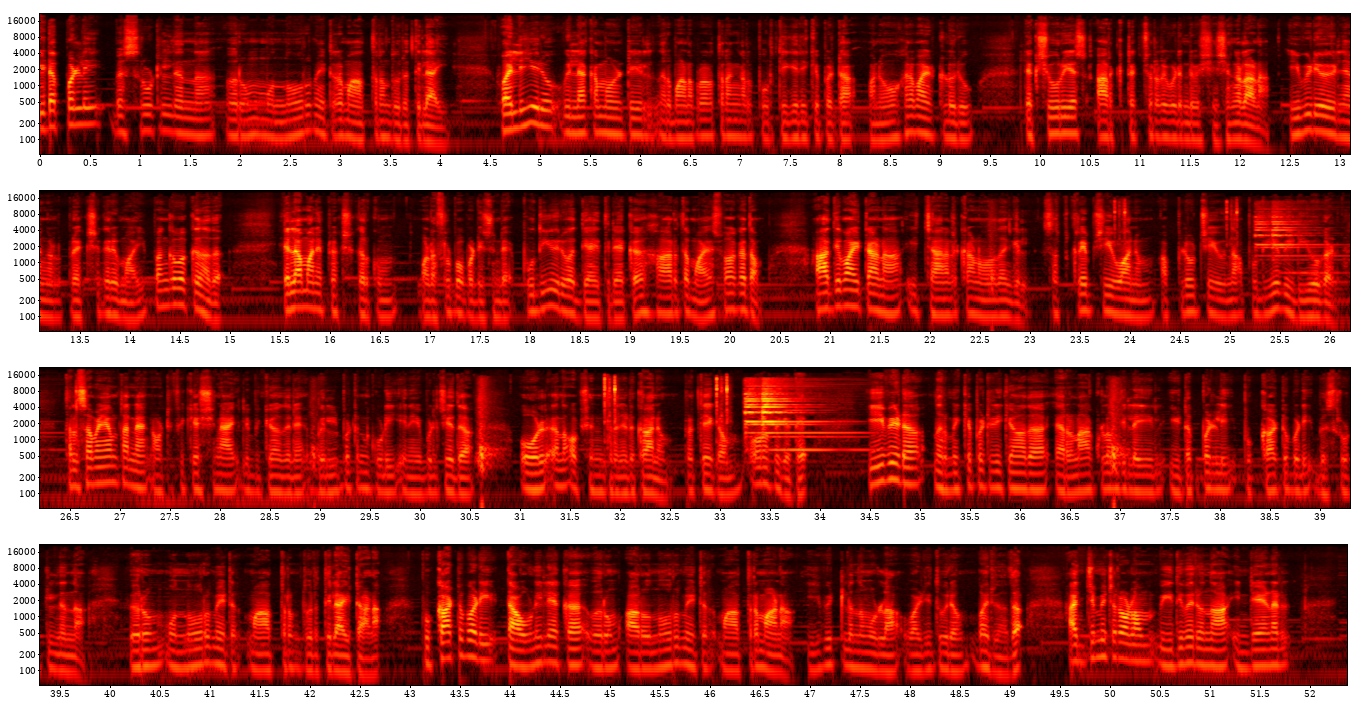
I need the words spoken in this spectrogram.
Edappally bus റൂട്ടിൽ നിന്ന് വെറും മുന്നൂറ് മീറ്റർ മാത്രം ദൂരത്തിലായി. വലിയൊരു വില്ല കമ്മ്യൂണിറ്റിയിൽ നിർമ്മാണ പ്രവർത്തനങ്ങൾ പൂർത്തീകരിക്കപ്പെട്ട മനോഹരമായിട്ടുള്ളൊരു ലക്ഷൂറിയസ് ആർക്കിടെക്ചറൽ വീടിന്റെ വിശേഷങ്ങളാണ് ഈ വീഡിയോയിൽ ഞങ്ങൾ പ്രേക്ഷകരുമായി പങ്കുവെക്കുന്നത്. എല്ലാ മാന്യ പ്രേക്ഷകർക്കും വണ്ടർഫുൾ പ്രോപ്പർട്ടീസിന്റെ പുതിയൊരു അധ്യായത്തിലേക്ക് ഹാർദമായ സ്വാഗതം. ആദ്യമായിട്ടാണ് ഈ ചാനൽ കാണുന്നതെങ്കിൽ സബ്സ്ക്രൈബ് ചെയ്യുവാനും അപ്ലോഡ് ചെയ്യുന്ന പുതിയ വീഡിയോകൾ തത്സമയം തന്നെ നോട്ടിഫിക്കേഷനായി ലഭിക്കുന്നതിന് ബെൽ ബട്ടൺ കൂടി എനേബിൾ ചെയ്ത് ഓൾ എന്ന ഓപ്ഷൻ തിരഞ്ഞെടുക്കാനും പ്രത്യേകം ഓർമ്മിപ്പിക്കട്ടെ ഈ വീട് നിർമ്മിക്കപ്പെട്ടിരിക്കുന്നത് എറണാകുളം ജില്ലയിൽ ഇടപ്പള്ളി പുക്കാട്ടുപടി ബസ് റൂട്ടിൽ നിന്ന് വെറും മുന്നൂറ് മീറ്റർ മാത്രം ദൂരത്തിലായിട്ടാണ്. പുക്കാട്ടുപടി ടൗണിലേക്ക് വെറും അറുന്നൂറ് മീറ്റർ മാത്രമാണ് ഈ വീട്ടിൽ നിന്നുമുള്ള വഴി ദൂരം വരുന്നത്. അഞ്ച് മീറ്ററോളം വീതി വരുന്ന ഇന്റേണൽ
